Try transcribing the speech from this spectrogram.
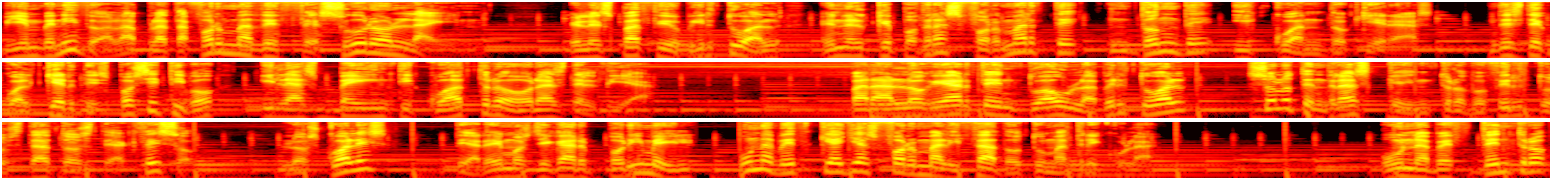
Bienvenido a la plataforma de CESUR Online, el espacio virtual en el que podrás formarte donde y cuando quieras, desde cualquier dispositivo y las 24 horas del día. Para loguearte en tu aula virtual, solo tendrás que introducir tus datos de acceso, los cuales te haremos llegar por email una vez que hayas formalizado tu matrícula. Una vez dentro,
